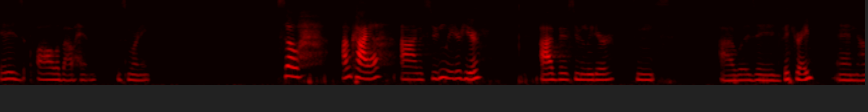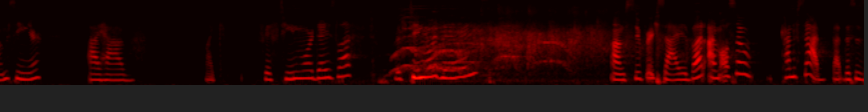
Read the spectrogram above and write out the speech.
it is all about Him this morning. So, I'm Kaya. I'm a student leader here. I've been a student leader since I was in fifth grade, and now I'm a senior. I have like 15 more days left. 15 more days. I'm super excited, but I'm also kind of sad that this is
